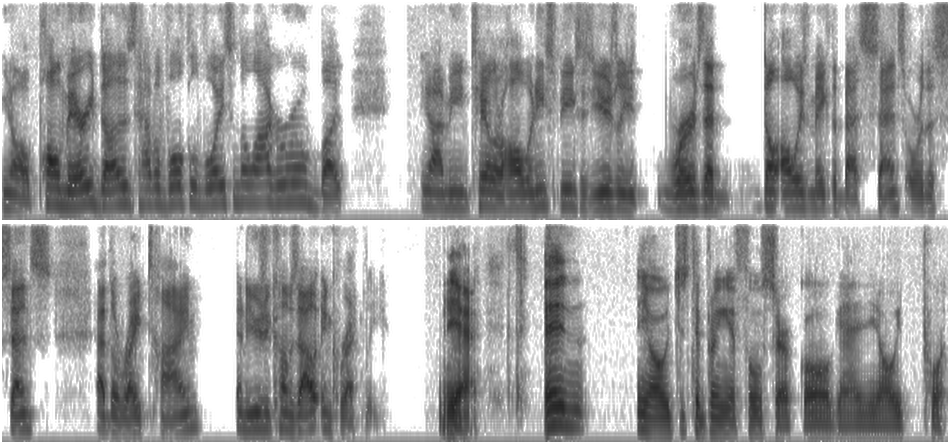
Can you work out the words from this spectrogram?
you know, Palmieri does have a vocal voice in the locker room, but you know, I mean, Taylor Hall when he speaks is usually words that don't always make the best sense or the sense at the right time, and it usually comes out incorrectly. Yeah, and you know, just to bring it full circle again, you know, we put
